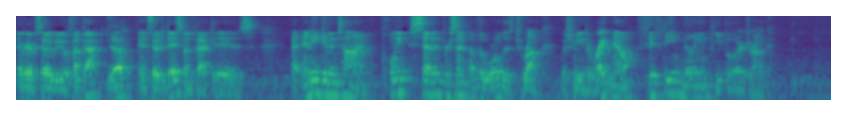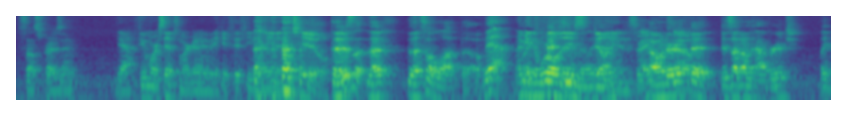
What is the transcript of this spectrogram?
Every episode we do a fun fact. Yeah. And so today's fun fact is at any given time, 0.7% of the world is drunk, which means right now 50 million people are drunk. It's not surprising. Yeah, a few more sips and we're going to make it 50 million and two. That is that. That's a lot though. Yeah, I mean Like the world is million. billions, right? I wonder So- if it is that on average. Like,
